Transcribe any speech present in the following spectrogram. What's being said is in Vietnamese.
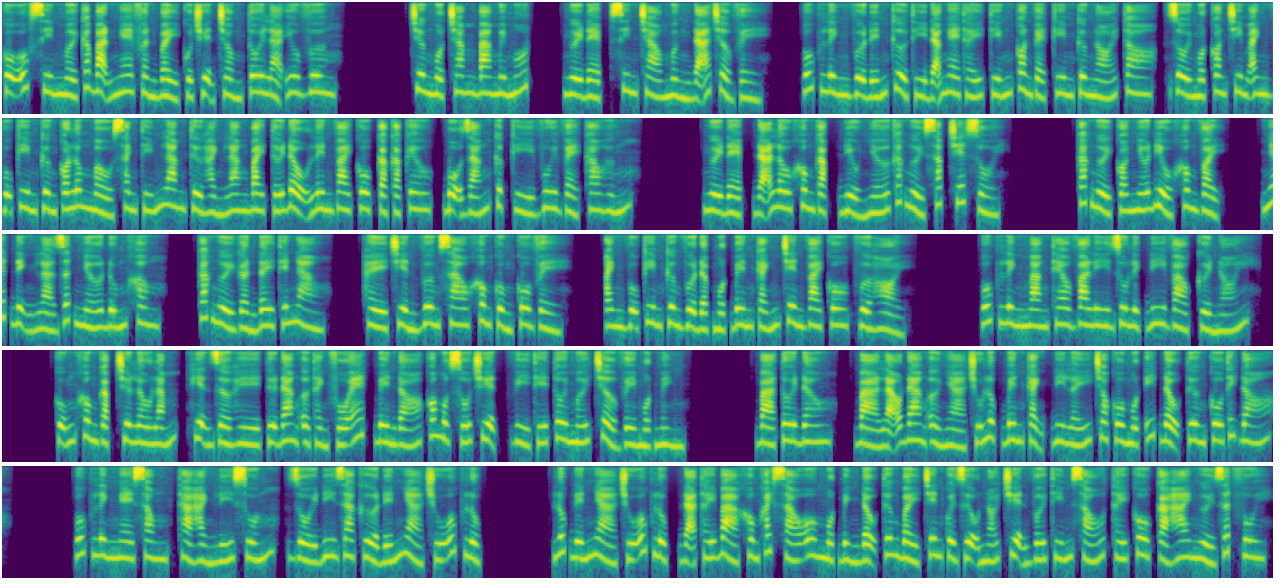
Cô Úc xin mời các bạn nghe phần 7 của truyện chồng tôi là yêu vương. chương 131, người đẹp xin chào mừng đã trở về. Úc Linh vừa đến cửa thì đã nghe thấy tiếng con vẹt kim cương nói to, rồi một con chim anh vũ kim cương có lông màu xanh tím lam từ hành lang bay tới đậu lên vai cô cà cà kêu, bộ dáng cực kỳ vui vẻ cao hứng. Người đẹp đã lâu không gặp điều nhớ các người sắp chết rồi. Các người có nhớ điều không vậy? Nhất định là rất nhớ đúng không? Các người gần đây thế nào? Hề triển vương sao không cùng cô về? Anh Vũ Kim Cương vừa đập một bên cánh trên vai cô, vừa hỏi. Úc Linh mang theo vali du lịch đi vào cười nói. Cũng không gặp chưa lâu lắm, hiện giờ Hề từ đang ở thành phố S, bên đó có một số chuyện, vì thế tôi mới trở về một mình. Bà tôi đâu, bà lão đang ở nhà chú Lục bên cạnh đi lấy cho cô một ít đậu tương cô thích đó. Úc Linh nghe xong, thả hành lý xuống, rồi đi ra cửa đến nhà chú Úc Lục. Lúc đến nhà chú Úc Lục đã thấy bà không khách sáo ôm một bình đậu tương bày trên quầy rượu nói chuyện với thím sáu, thấy cô cả hai người rất vui.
